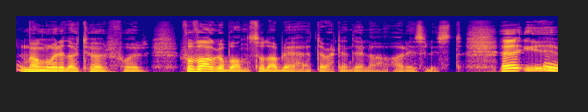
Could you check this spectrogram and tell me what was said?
mange år redaktør for, for Vagabond, så da ble jeg etter hvert en del av, av Reiselyst. Eh,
